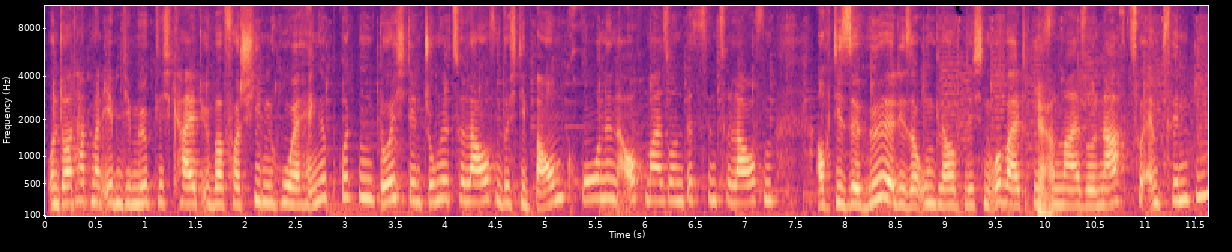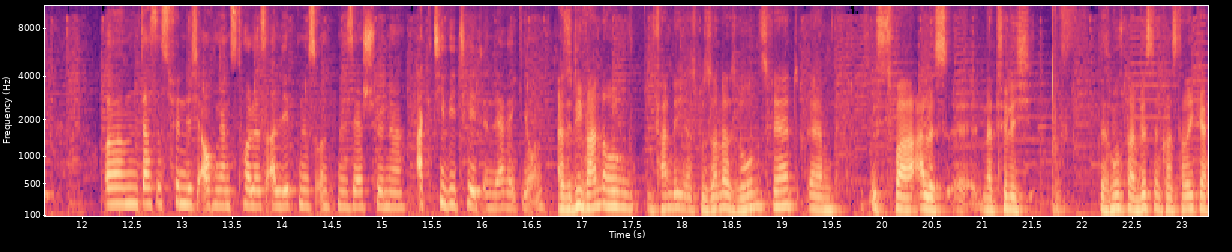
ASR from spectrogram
Und dort hat man eben die Möglichkeit, über verschiedene hohe Hängebrücken durch den Dschungel zu laufen, durch die Baumkronen auch mal so ein bisschen zu laufen. Auch diese Höhe dieser unglaublichen Urwaldriesen ja. mal so nachzuempfinden. Ähm, das ist, finde ich, auch ein ganz tolles Erlebnis und eine sehr schöne Aktivität in der Region. Also die Wanderung fand ich als besonders lohnenswert. Ähm, es ist zwar alles äh, natürlich, das muss man wissen in Costa Rica,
